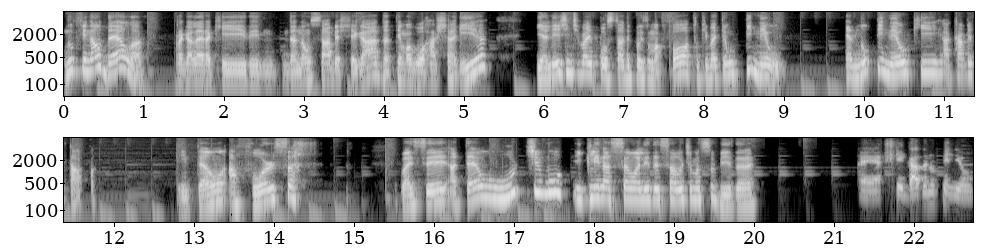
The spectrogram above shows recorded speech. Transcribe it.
No final dela, para a galera que ainda não sabe a chegada, tem uma borracharia e ali a gente vai postar depois uma foto que vai ter um pneu. É no pneu que acaba a etapa. Então a força vai ser até o último inclinação ali dessa última subida, né? É, a chegada no pneu.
